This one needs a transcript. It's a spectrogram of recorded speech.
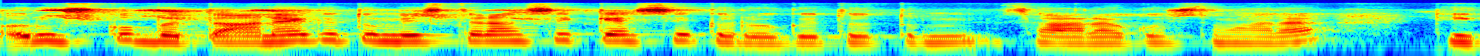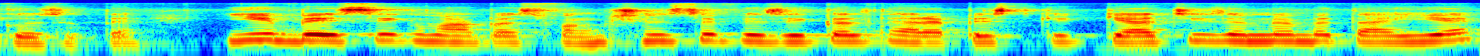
और उसको बताना है कि तुम इस तरह से कैसे करोगे तो तुम सारा कुछ तुम्हारा ठीक हो सकता है। ये बेसिक हमारे पास फ़ंक्शन से फ़िज़िकल थेरापिस्ट के क्या चीज़ हमने बताई है?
